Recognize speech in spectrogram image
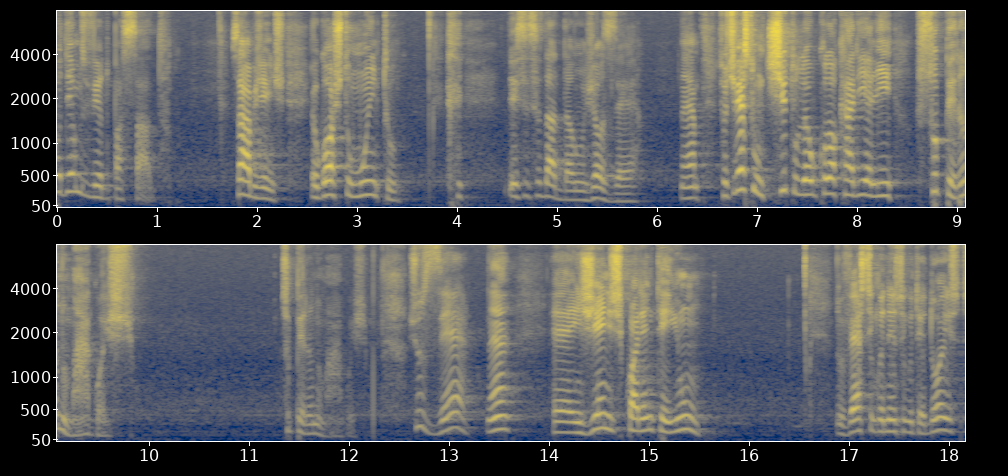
Podemos viver do passado. Sabe, gente, eu gosto muito desse cidadão, José. Né? Se eu tivesse um título, eu colocaria ali Superando Mágoas. Superando Mágoas. José, né, é, em Gênesis 41, no verso 51 e 52,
